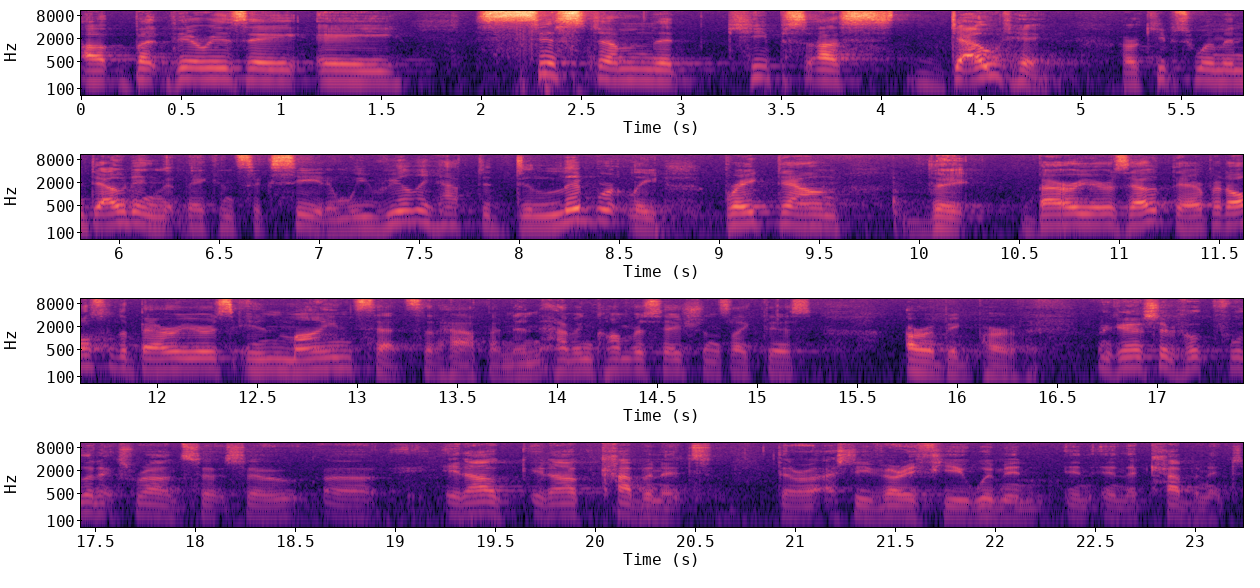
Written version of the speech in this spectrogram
uh, but there is a, a system that keeps us doubting or keeps women doubting that they can succeed. And we really have to deliberately break down the barriers out there, but also the barriers in mindsets that happen. And having conversations like this are a big part of it. Okay, so for, for the next round, so, so uh, in, our, in our cabinet, there are actually very few women in, in the cabinet.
